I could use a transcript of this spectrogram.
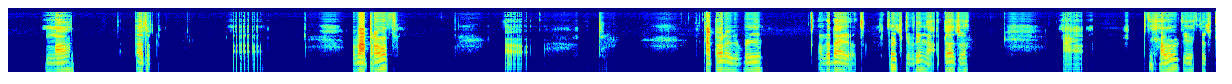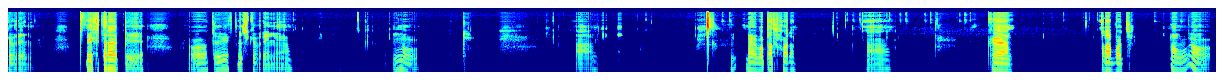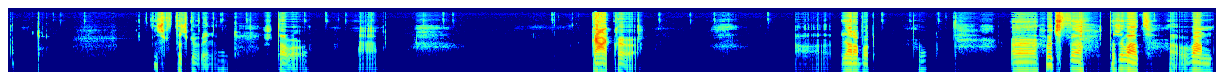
на этот а, вопрос, а, который вы задаете. С точки зрения, опять же, психологии, с точки зрения психотерапии, вот, и с точки зрения, ну, а, моего подхода а, к работе. Ну, ну с точки, зрения того, а, как а, я работаю. А, хочется пожелать вам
